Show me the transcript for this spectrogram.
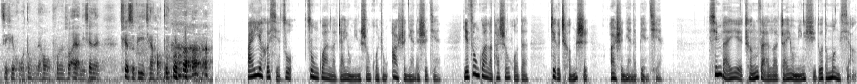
这些活动。然后我朋友说：“哎呀，你现在确实比以前好多了。白夜和写作纵贯了翟永明生活中二十年的时间，也纵贯了他生活的这个城市二十年的变迁。新白夜承载了翟永明许多的梦想，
